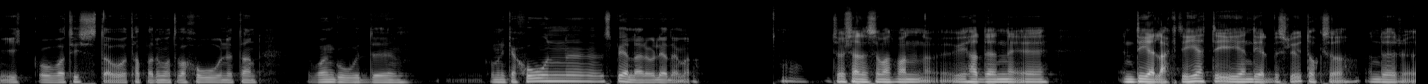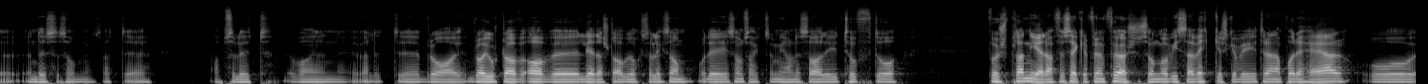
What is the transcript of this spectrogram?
gick och var tysta och tappade motivation utan det var en god eh, kommunikation eh, spelare och ledare med. Ja, jag tror det kändes som att man, vi hade en, eh, en delaktighet i en del beslut också under, eh, under säsongen. Så att, eh, Absolut. Det var en väldigt bra, bra gjort av, av ledarstaben också. Liksom. Och det är som sagt, som Johannes sa, det är tufft att först planera för säkert för en försäsong och vissa veckor ska vi träna på det här och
